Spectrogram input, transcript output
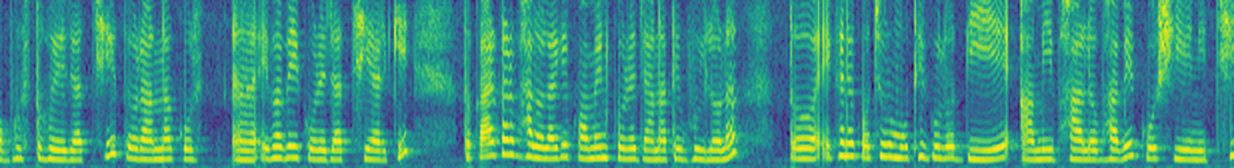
অভ্যস্ত হয়ে যাচ্ছি। তো রান্না কর এভাবেই করে যাচ্ছি আর কি তো কার কার ভালো লাগে কমেন্ট করে জানাতে ভুইল না। তো এখানে কচুর মুথিগুলো দিয়ে আমি ভালোভাবে কষিয়ে নিচ্ছি।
